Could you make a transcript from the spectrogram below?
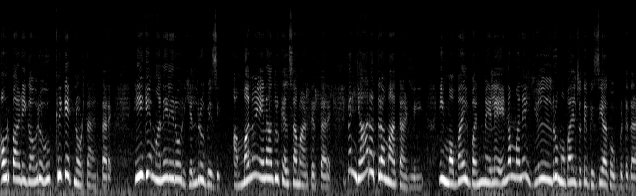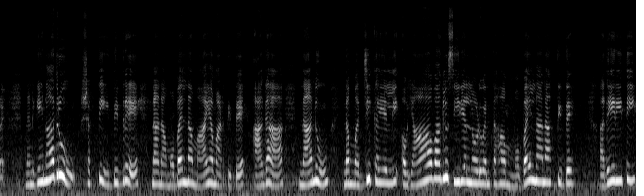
ಅವ್ರ ಪಾಡಿಗೆ ಅವರು ಕ್ರಿಕೆಟ್ ನೋಡ್ತಾ ಇರ್ತಾರೆ. ಹೀಗೆ ಮನೇಲಿರೋರು ಎಲ್ಲರೂ ಬ್ಯುಸಿ ಅಮ್ಮನೂ ಏನಾದರೂ ಕೆಲಸ ಮಾಡ್ತಿರ್ತಾರೆ. ನಾನು ಯಾರ ಹತ್ರ ಮಾತಾಡಲಿ? ಈ ಮೊಬೈಲ್ ಬಂದ ಮೇಲೆ ನಮ್ಮ ಮನೇಲಿ ಎಲ್ಲರೂ ಮೊಬೈಲ್ ಜೊತೆ ಬ್ಯುಸಿಯಾಗಿ ಹೋಗ್ಬಿಟ್ಟಿದ್ದಾರೆ. ನನಗೇನಾದರೂ ಶಕ್ತಿ ಇದ್ದಿದ್ರೆ ನಾನು ಆ ಮೊಬೈಲ್ನ ಮಾಯ ಮಾಡ್ತಿದ್ದೆ. ಆಗ ನಾನು ನಮ್ಮ ಅಜ್ಜಿ ಕೈಯಲ್ಲಿ ಅವ್ರು ಯಾವಾಗಲೂ ಸೀರಿಯಲ್ ನೋಡುವಂತಹ ಮೊಬೈಲ್ ನಾನು ಹಾಕ್ತಿದ್ದೆ. ಅದೇ ರೀತಿ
